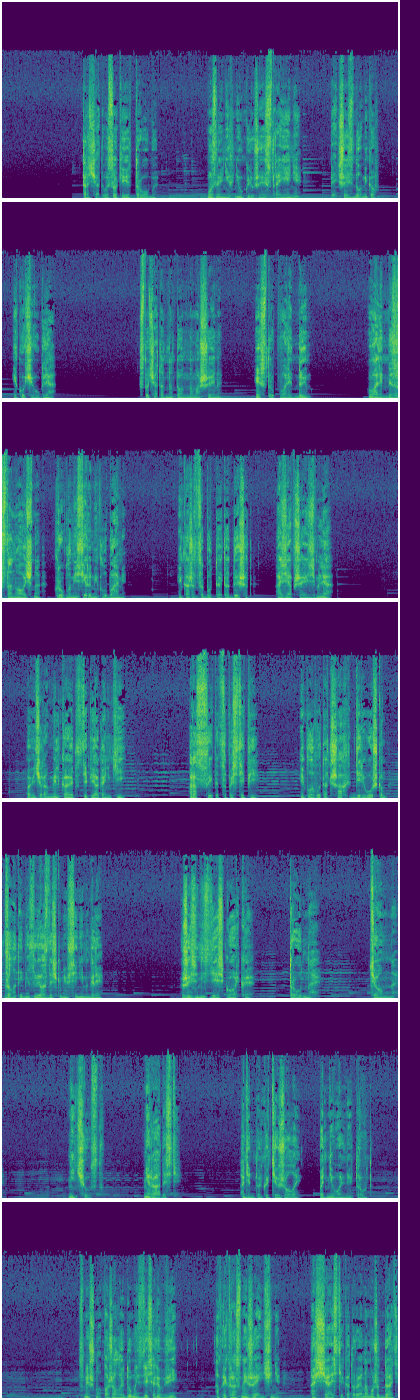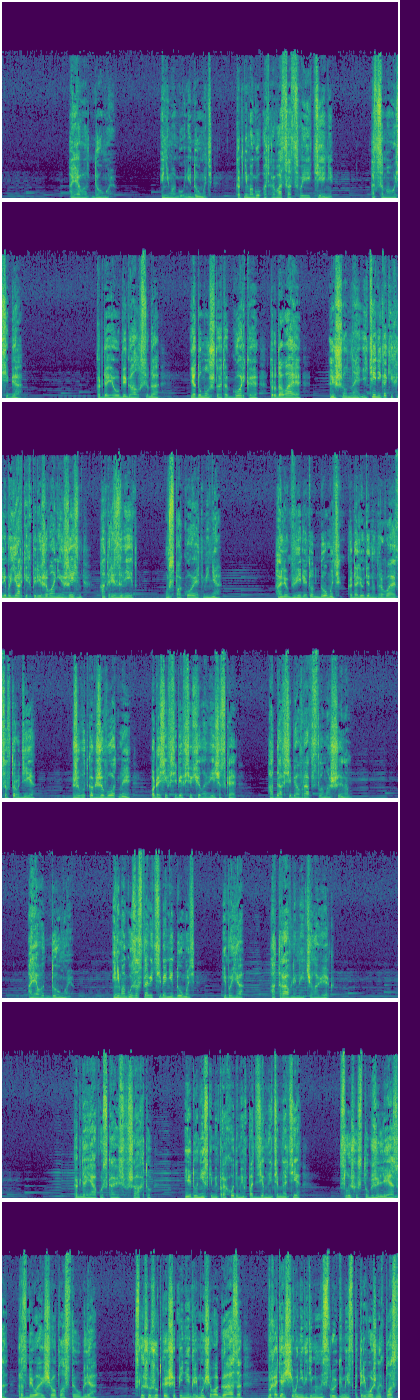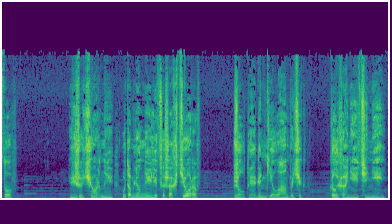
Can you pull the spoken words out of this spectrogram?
Торчат высокие трубы. Возле них неуклюжее строение, пять-шесть домиков и куча угля. Стучат однотонно машины — из труб валит дым. Валит безостановочно круглыми серыми клубами. И кажется, будто это дышит озябшая земля. По вечерам мелькают в степи огоньки, рассыпятся по степи и плывут от шахт к деревушкам золотыми звездочками в синей мгле. Жизнь здесь горькая, трудная, темная, ни чувств, ни радости. Один только тяжелый, подневольный труд. Смешно, пожалуй, думать здесь о любви, о прекрасной женщине, о счастье, которое она может дать. А я вот думаю, и не могу не думать, как не могу оторваться от своей тени, от самого себя. Когда я убегал сюда, я думал, что это горькая, трудовая, Лишенная и тени каких-либо ярких переживаний жизнь отрезвит, успокоит меня. О любви ли тут думать, когда люди надрываются в труде, живут как животные, погасив в себе все человеческое, отдав себя в рабство машинам. А я вот думаю, и не могу заставить себя не думать, ибо я отравленный человек. Когда я опускаюсь в шахту — и иду низкими проходами в подземной темноте, слышу стук железа, разбивающего пласты угля, слышу жуткое шипение гремучего газа, выходящего невидимыми струйками из потревоженных пластов. Вижу черные, утомленные лица шахтеров, желтые огоньки лампочек, колыхание теней.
